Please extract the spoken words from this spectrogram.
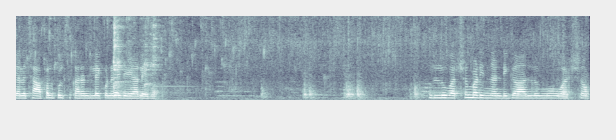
ఇలా చేపల పులుసు కరెంట్ లేకుండానే చేయాలేమో. ఫుల్ వర్షం పడిందండి. గాలుము వర్షం.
